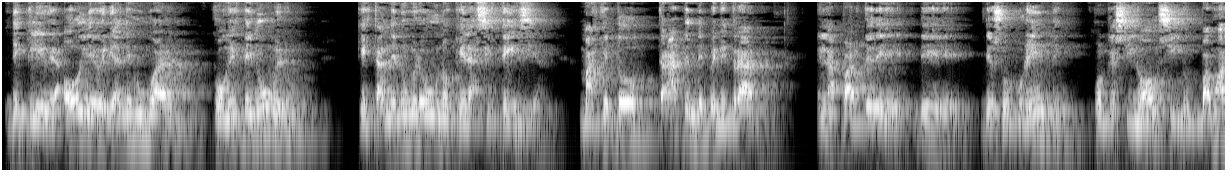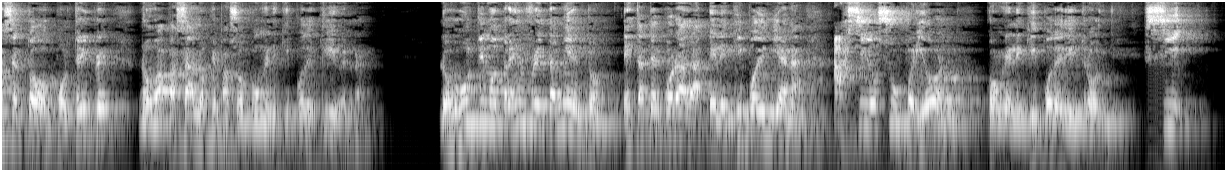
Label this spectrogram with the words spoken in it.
de. Hoy deberían de jugar con este número, que están de número uno, que es la asistencia. Más que todo, traten de penetrar en la parte de, de su oponente porque si no, si vamos a hacer todo por triple, nos va a pasar lo que pasó con el equipo de Cleveland. Los últimos tres enfrentamientos, esta temporada, el equipo de Indiana ha sido superior con el equipo de Detroit. Si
